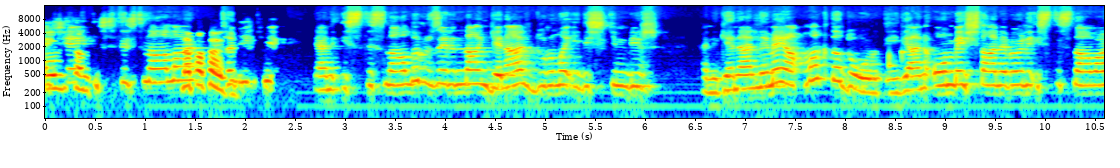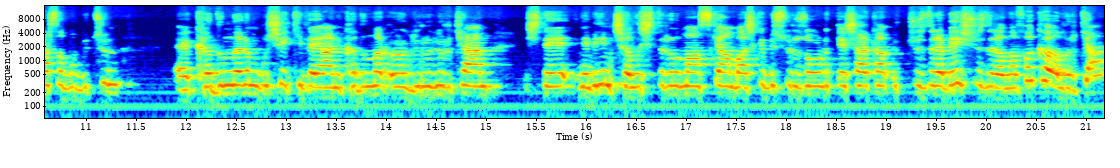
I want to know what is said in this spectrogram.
evli şey, kalıp istisnalar nafaka tabii ki yani istisnalar üzerinden genel duruma ilişkin bir hani genelleme yapmak da doğru değil. Yani 15 tane böyle istisna varsa bu bütün e, kadınların bu şekilde yani kadınlar öldürülürken işte ne bileyim çalıştırılmazken başka bir sürü zorluk yaşarken 300 lira 500 lira nafaka alırken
